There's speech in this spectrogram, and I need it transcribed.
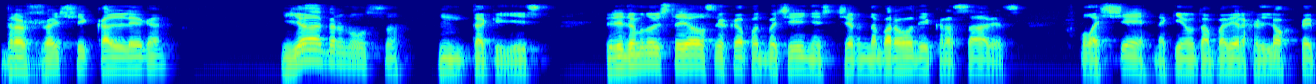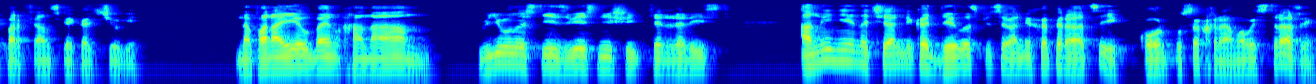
дрожащий коллега. Я обернулся. Так и есть. Передо мной стоял слегка подбоченясь чернобородый красавец в плаще, накинутом поверх легкой парфянской кольчуги. Нафанаил бен Ханаан, в юности известнейший террорист, а ныне начальник отдела специальных операций корпуса храмовой стражи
